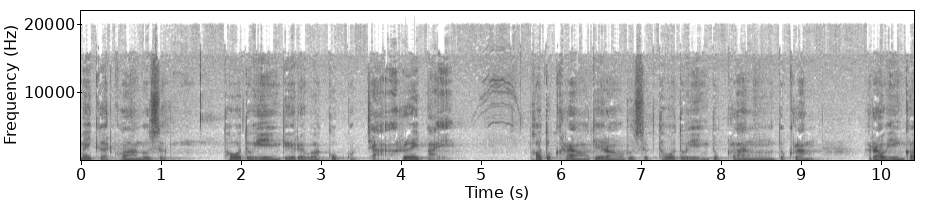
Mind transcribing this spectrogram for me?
ไม่เกิดความรู้สึกโทษตัวเองที่เรียกว่ากุกกุจจะเรื่อยไป เพราะทุกคราวที่เรารู้สึกโทษตัวเองทุกครั้ง ทุกครั้ง เราเองก็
